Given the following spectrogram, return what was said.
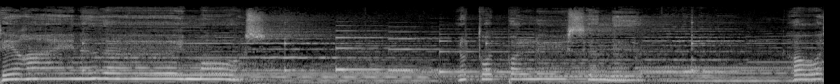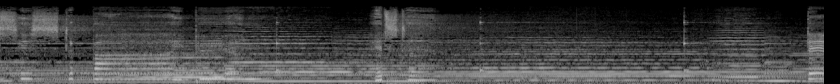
Det regnede i mors Nu drypper lyset ned over sidste bar i byen Et sted. Det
